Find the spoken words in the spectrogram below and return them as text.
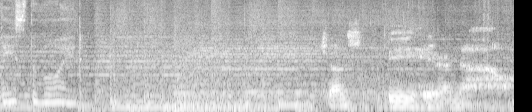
Face the void. Just be here now.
